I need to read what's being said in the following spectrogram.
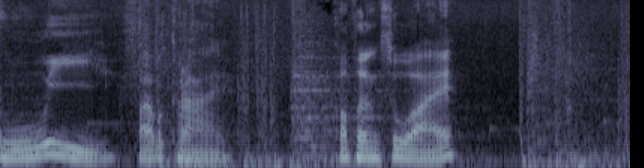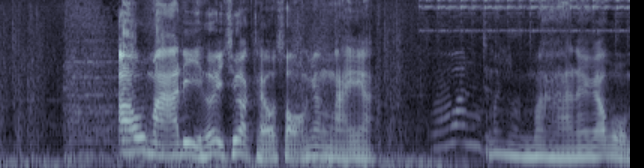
อุ้ยฟ้าประคายขอเพลิงสวย เอามาดิ เฮ้ย เชือกแถวสองยังไงอะ ไม่มานะครับผม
